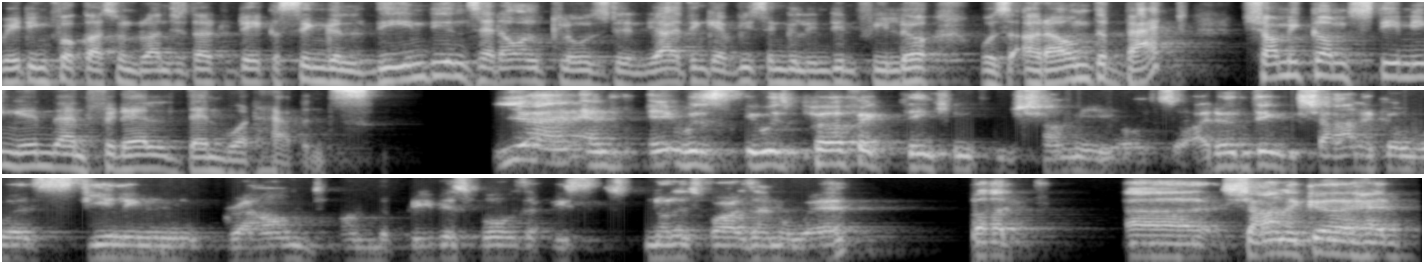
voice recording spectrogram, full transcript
waiting for Kasun Rajitha to take a single. The Indians had all closed in. Yeah, I think every single Indian fielder was around the bat. Shami comes steaming in, and Fidel, then what happens? Yeah, and, and, it was it was perfect thinking from Shami also. I don't think Shanaka was stealing ground on the previous balls, at least not as far as I'm aware. But uh, Shanaka had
